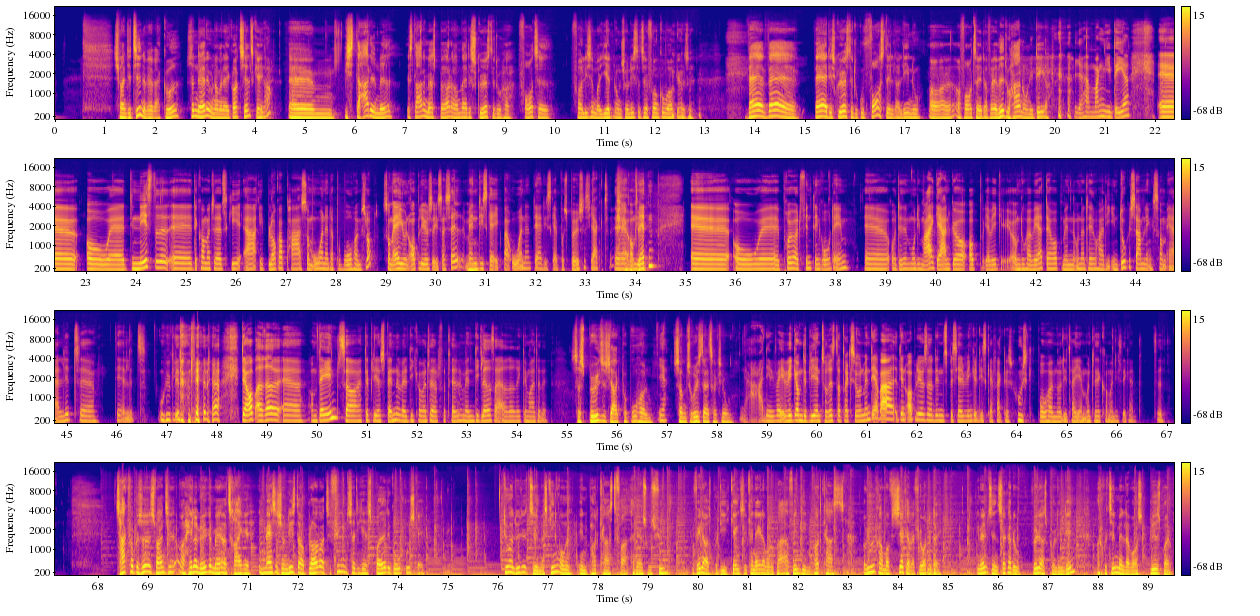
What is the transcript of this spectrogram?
Svante, tiden er ved at være gået. Sådan er det jo, når man er i godt selskab. Nå. Øhm, vi startede med, jeg startede med at spørge dig om, hvad er det skørste, du har foretaget, for ligesom at hjælpe nogle journalister til at få en god oplevelse. hvad, hvad, hvad er det skørste, du kunne forestille dig lige nu at, at foretage dig? For jeg ved, du har nogle idéer. jeg har mange idéer. Øh, og øh, det næste, øh, det kommer til at ske, er et bloggerpar som der på Broholm Slot, som er jo en oplevelse i sig selv, mm. men mhm. de skal ikke bare ordene der, de skal på spøgelsesjagt øh, okay. om natten. Øh, og øh, prøve at finde den grå dame. Øh, og det må de meget gerne gøre op. Jeg ved ikke, om du har været deroppe, men under det har de en dukkesamling, som er lidt, øh, det er lidt uhyggeligt at være der, deroppe allerede øh, om dagen, så det bliver spændende, hvad de kommer til at fortælle, men de glæder sig allerede rigtig meget til det. Så spøgelsesjagt på Broholm Ja. som turistattraktion. Ja, det, ved ikke, om det bliver en turistattraktion, men det er bare den oplevelse, og det er en speciel vinkel, de skal faktisk huske Broholm, når de tager hjem, og det kommer de sikkert til. Tak for besøget, Svante, og held og lykke med at trække en masse journalister og bloggere til Fyn, så de kan sprede det gode budskab. Du har lyttet til Maskinrummet, en podcast fra Erhvervshus Fyn. Du finder os på de gængse kanaler, hvor du plejer at finde dine podcasts, og vi udkommer cirka hver 14. dag. I mellemtiden så kan du følge os på LinkedIn, og du kan tilmelde dig vores nyhedsbrev.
